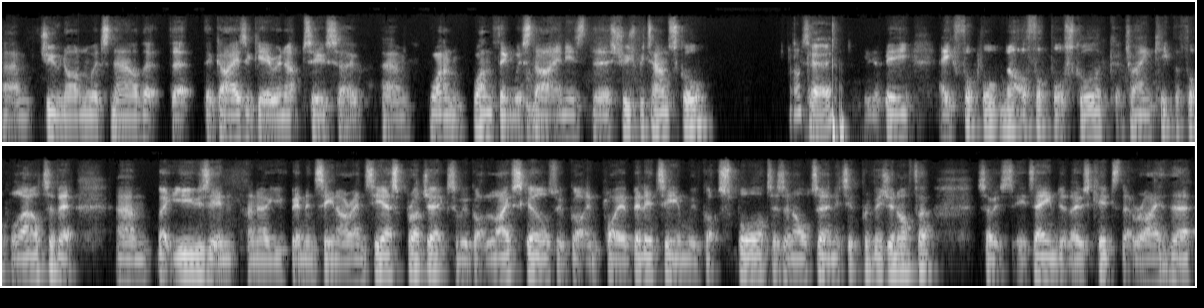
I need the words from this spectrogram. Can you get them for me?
um, June onwards, now that that the guys are gearing up to. So um, one one thing we're starting is the Shrewsbury Town School. Okay, so to be a football, not a football school. Try and keep the football out of it, um, but using. I know you've been and seen our NCS project. So we've got life skills, we've got employability, and we've got sport as an alternative provision offer. So it's it's aimed at those kids that are either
